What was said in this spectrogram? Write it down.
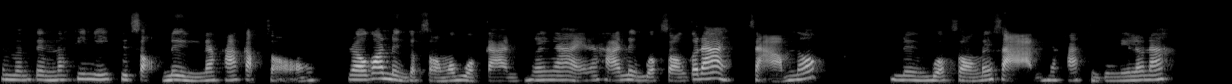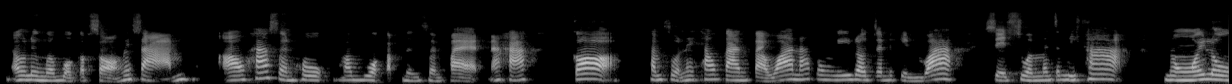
จำนวนเต็มนะที่นี้คือสองหนึ่งนะคะกับสองเราก็หนึ่งกับสองมาบวกกันง่ายๆนะคะหนึ่งบวกสองก็ได้สามเนาะหนึ่งบวกสองได้สามนะคะถึงตรงนี้แล้วนะ เอาหนึ่งมาบวกกับสองได้สามเอาห้าส่วนหกมาบวกกับหนึ่งส่วนแปดนะคะ ก็ทำส่วนให้เท่ากันแต่ว่านะตรงนี้เราจะเห็นว่า เศษส่วนมันจะมีค่าน้อยลง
